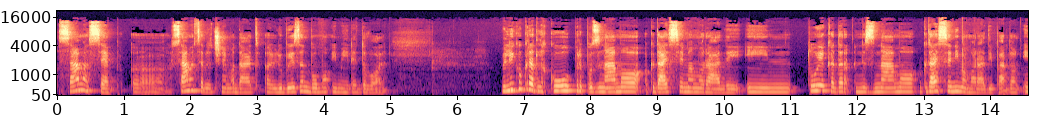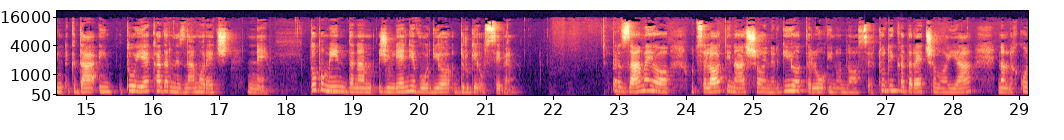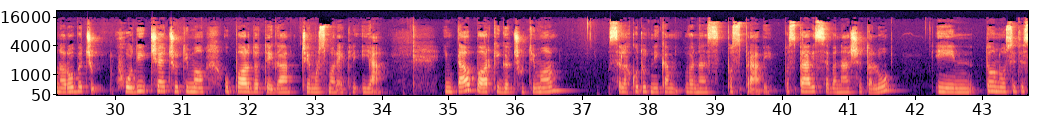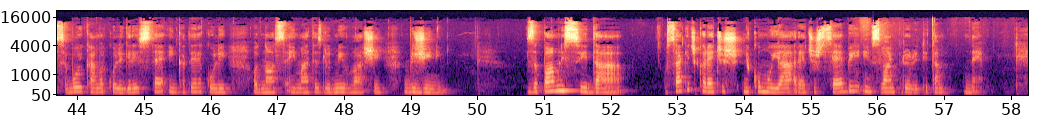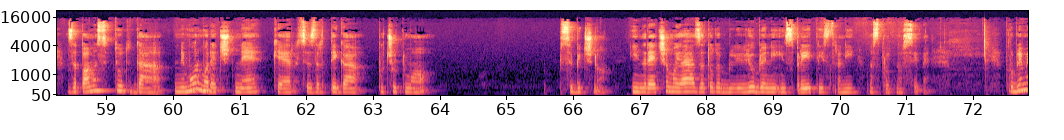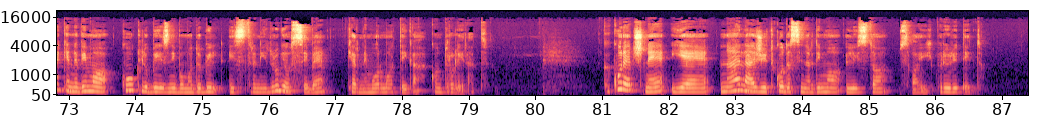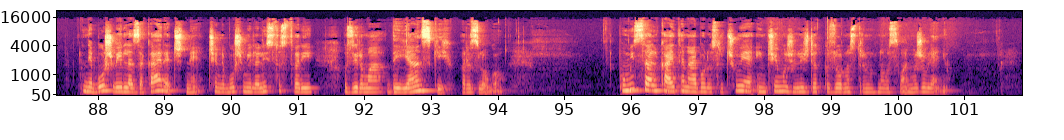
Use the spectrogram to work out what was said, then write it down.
sama sebi uh, seb začnemo dajati ljubezen, bomo imeli dovolj. Veliko krat lahko prepoznamo, kdaj se imamo radi, in to je, kadar ne znamo, kdaj se nimamo radi, pardon, in, kdaj, in to je, kadar ne znamo reči ne. To pomeni, da nam življenje vodijo druge osebe. Prevzamejo v celoti našo energijo, telo in odnose. Tudi, kadar rečemo ja, nam lahko na robe hodi, če čutimo upor do tega, čemu smo rekli ja. In ta upor, ki ga čutimo, se lahko tudi nekam v nas pospravi. Pospravi se v naše telo in to nosite s seboj, kamorkoli greste in katerekoli odnose imate z ljudmi v vaši bližini. Zapomni si, da vsakič, ko rečeš nekomu ja, rečeš sebi in svojim prioritetam ne. Zapomni si tudi, da ne moramo reči ne, ker se zaradi tega počutimo sebično in rečemo, ja, zato da bi bili ljubljeni in sprejeti strani nasprotne osebe. Problem je, ker ne vemo, koliko ljubezni bomo dobili iz strani druge osebe, ker ne moremo tega kontrolirati. Kako reči ne, je najlažje tako, da si naredimo listo svojih prioritet. Ne boš vedela, zakaj reči ne, če ne boš imela listo stvari oziroma dejanskih razlogov. Pomisli, kaj te najbolj osrečuje in čemu želiš dati pozornost trenutno v svojem življenju.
